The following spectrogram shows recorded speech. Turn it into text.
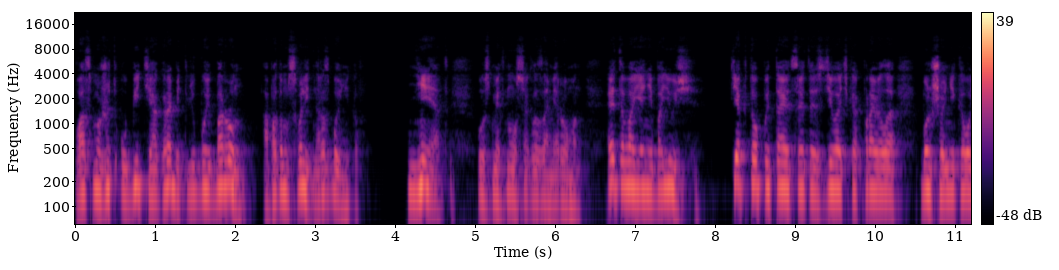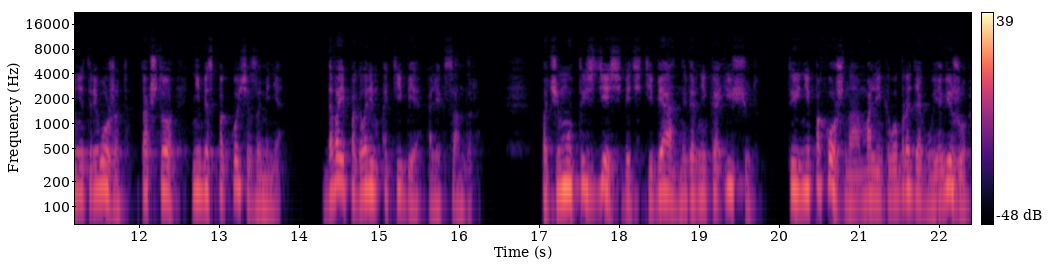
вас может убить и ограбить любой барон, а потом свалить на разбойников? «Нет», — усмехнулся глазами Роман, — «этого я не боюсь. Те, кто пытаются это сделать, как правило, больше никого не тревожат, так что не беспокойся за меня. Давай поговорим о тебе, Александр. Почему ты здесь, ведь тебя наверняка ищут? Ты не похож на маленького бродягу, я вижу,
